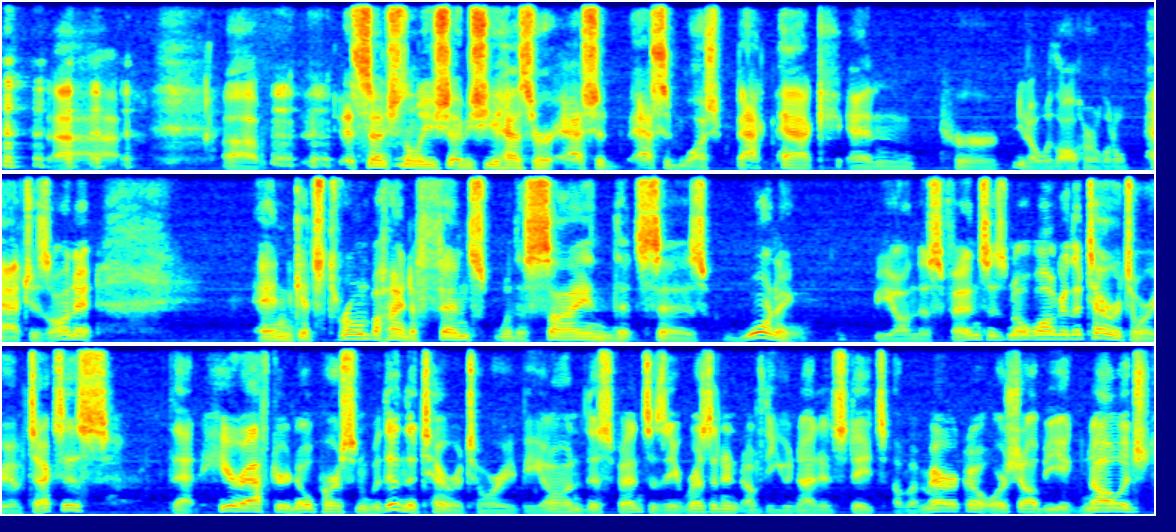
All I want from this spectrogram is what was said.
Ah. Um, essentially she, I mean, she has her acid acid wash backpack and her you know with all her little patches on it and gets thrown behind a fence with a sign that says warning beyond this fence is no longer the territory of texas that hereafter no person within the territory beyond this fence is a resident of the United States of America or shall be acknowledged,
